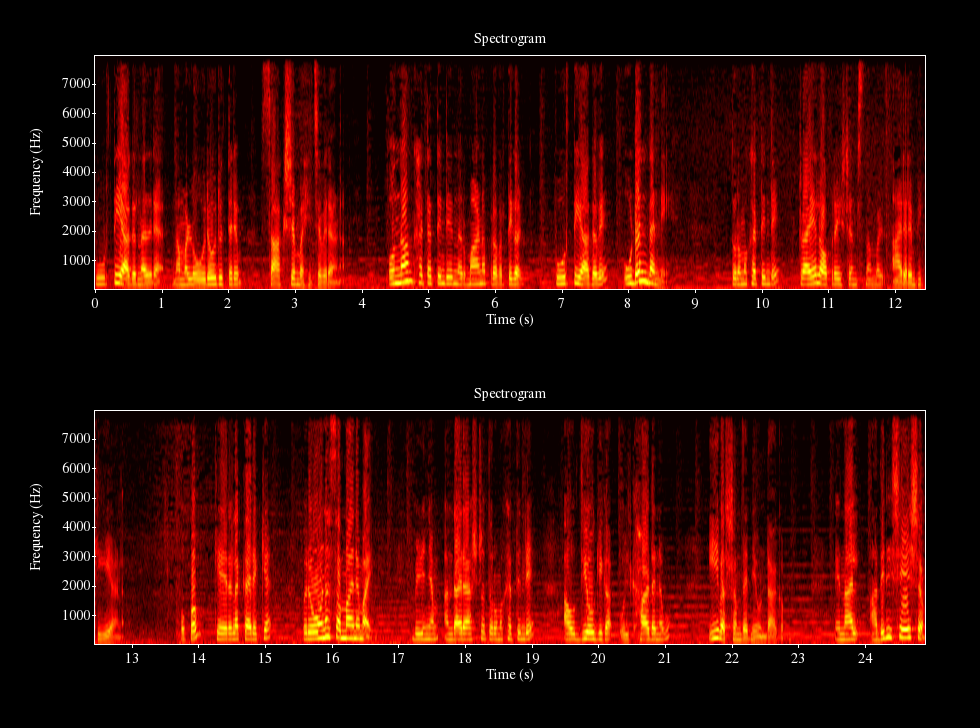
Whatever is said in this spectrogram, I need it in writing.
പൂർത്തിയാകുന്നതിന് നമ്മൾ ഓരോരുത്തരും സാക്ഷ്യം വഹിച്ചവരാണ്. ഒന്നാം ഘട്ടത്തിന്റെ നിർമ്മാണ പ്രവർത്തികൾ പൂർത്തിയാകവെ ഉടൻ തന്നെ തുറമുഖത്തിന്റെ ട്രയൽ ഓപ്പറേഷൻസ് നമ്മൾ ആരംഭിക്കുകയാണ്. ഒപ്പം കേരളക്കരയ്ക്ക് ഒരു ഓണസമ്മാനമായി വിഴിഞ്ഞം അന്താരാഷ്ട്ര തുറമുഖത്തിന്റെ ഔദ്യോഗിക ഉദ്ഘാടനവും ഈ വർഷം തന്നെ ഉണ്ടാകും. എന്നാൽ അതിനുശേഷം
